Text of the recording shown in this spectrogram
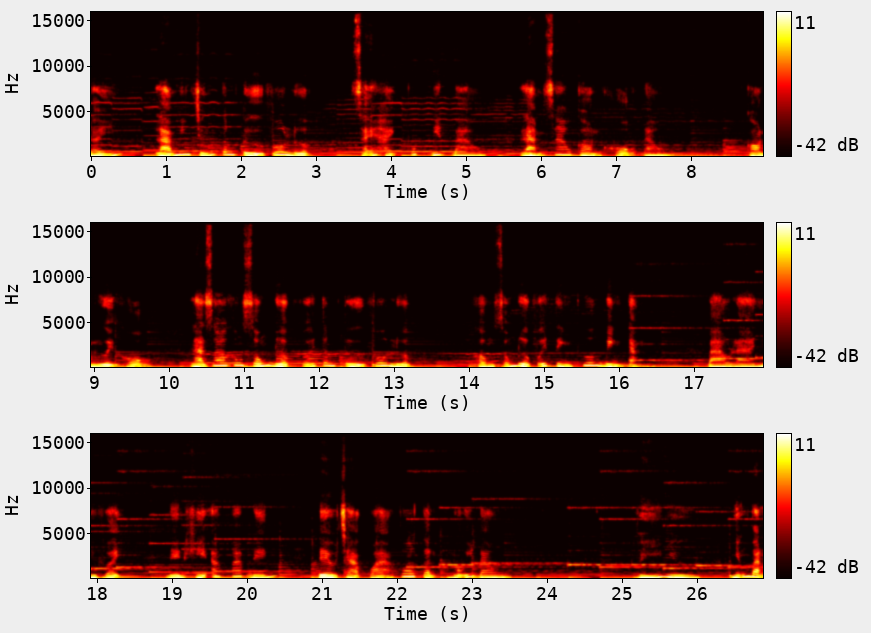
Đấy là minh chứng tâm từ vô lượng, sẽ hạnh phúc biết bao, làm sao còn khổ đau. Còn người khổ là do không sống được với tâm từ vô lượng, không sống được với tình thương bình đẳng. Bao la như vậy nên khi ác pháp đến, đều trả quả vô tận nỗi đau. Ví như, những bạn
